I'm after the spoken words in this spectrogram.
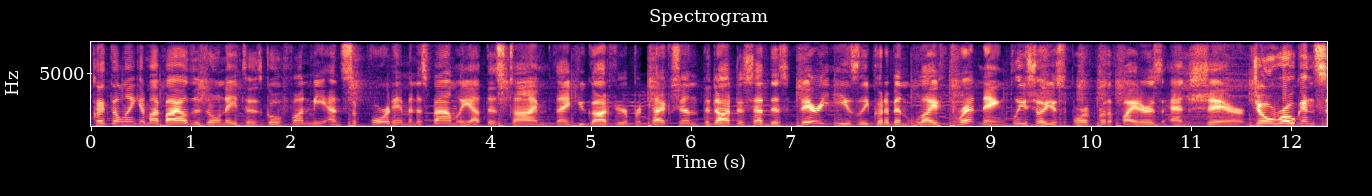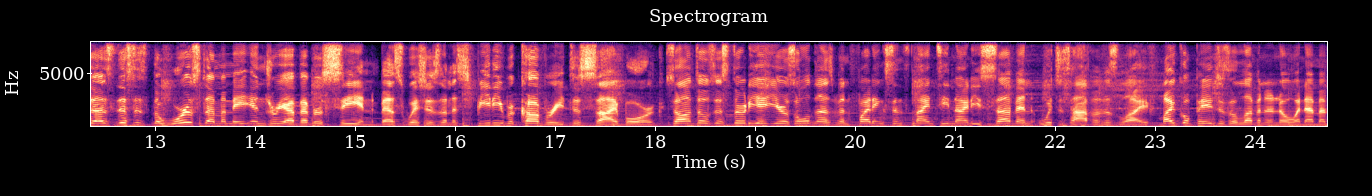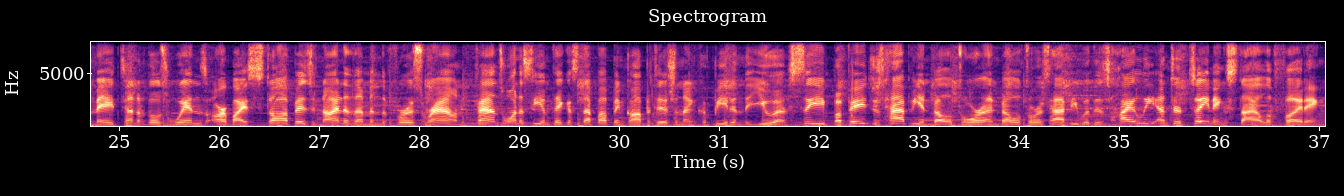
Click the link in my bio to donate to his GoFundMe and support him and his family at this time. Thank you, God, for your protection. The doctor said this very easily could have been life-threatening. Please show your support for the fighters and share. Joe Rogan says this is the worst MMA injury I've ever seen. Best wishes and a speedy recovery to Cyborg. Santos is 38 years old and has been fighting since 1997, which is half of his life. Michael Page is 11 0 in MMA. 10 of those wins are by stoppage, 9 of them in the first round. Fans want to see him take a step up in competition and compete in the UFC, but Page is happy in Bellator, and Bellator is happy with his highly entertaining style of fighting.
